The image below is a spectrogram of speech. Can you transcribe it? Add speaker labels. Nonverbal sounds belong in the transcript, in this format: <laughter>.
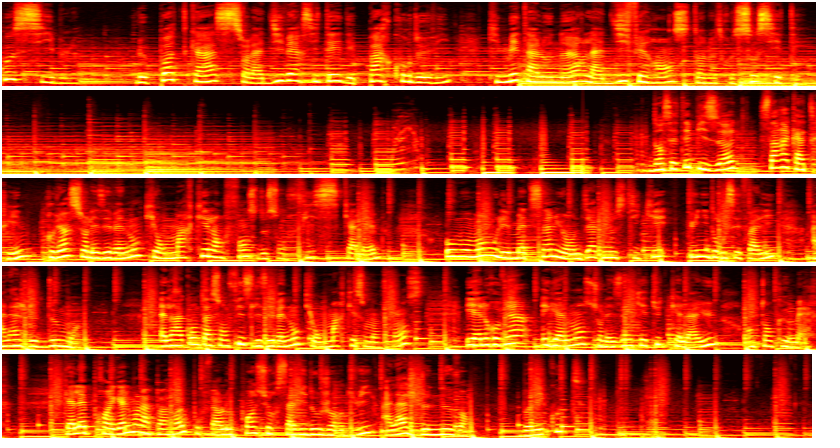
Speaker 1: possible, le podcast sur la diversité des parcours de vie qui met à l'honneur la différence dans notre société. Dans cet épisode, Sarah Catherine revient sur les événements qui ont marqué l'enfance de son fils Caleb au moment où les médecins lui ont diagnostiqué une hydrocéphalie à l'âge de deux mois. Elle raconte à son fils les événements qui ont marqué son enfance et elle revient également sur les inquiétudes qu'elle a eues en tant que mère. Caleb prend également la parole pour faire le point sur sa vie d'aujourd'hui à l'âge de 9 ans. Bonne écoute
